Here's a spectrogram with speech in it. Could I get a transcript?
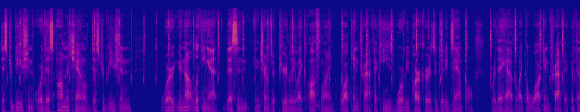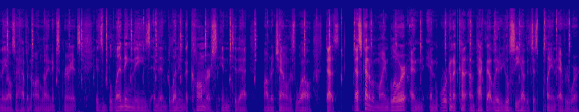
distribution or this omnichannel distribution where you're not looking at this in, in terms of purely like offline walk-in traffic. He's Warby Parker as a good example, where they have like a walk-in traffic, but then they also have an online experience. It's blending these and then blending the commerce into that omnichannel as well. That's that's kind of a mind blower, and and we're gonna kind of unpack that later. You'll see how that's just playing everywhere.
